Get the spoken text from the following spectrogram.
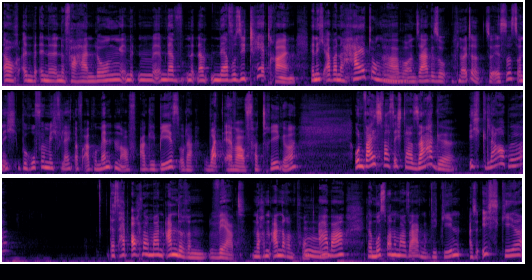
auch in, in, eine Verhandlung mit, einer Nervosität rein. Wenn ich aber eine Haltung mhm. habe und sage so, Leute, so ist es und ich berufe mich vielleicht auf Argumenten, auf AGBs oder whatever, auf Verträge und weiß, was ich da sage. Ich glaube, das hat auch nochmal einen anderen Wert, noch einen anderen Punkt. Mhm. Aber da muss man nochmal sagen, wir gehen, also ich gehe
